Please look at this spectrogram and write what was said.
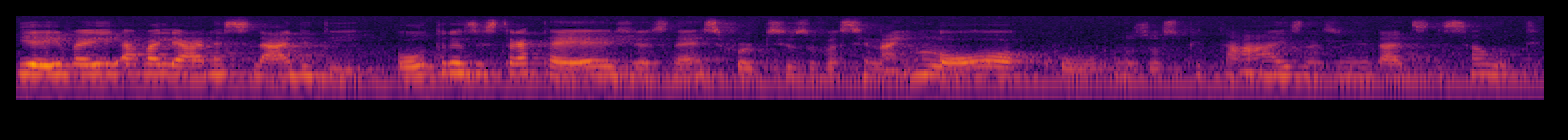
e aí vai avaliar a necessidade de outras estratégias, né, se for preciso vacinar em loco, nos hospitais, nas unidades de saúde.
